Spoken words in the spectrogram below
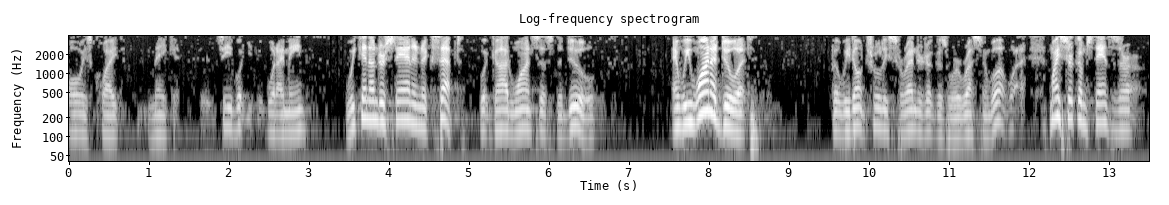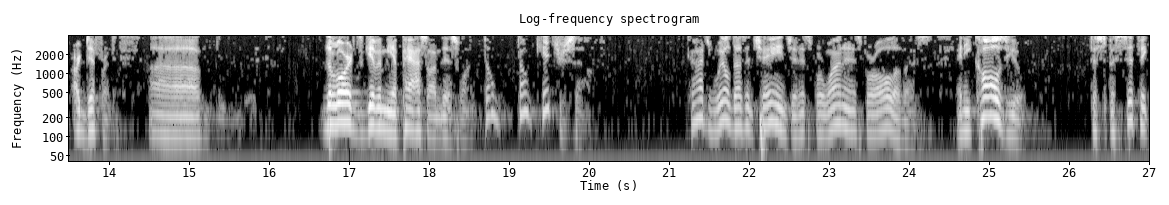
always quite make it. See what what I mean? We can understand and accept what God wants us to do, and we want to do it, but we don't truly surrender to it because we're wrestling. Well, my circumstances are, are different. Uh, the Lord's given me a pass on this one. Don't don't kid yourself. God's will doesn't change, and it's for one and it's for all of us. And He calls you to specific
